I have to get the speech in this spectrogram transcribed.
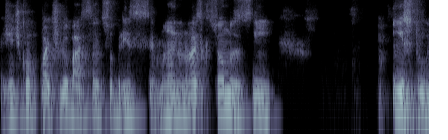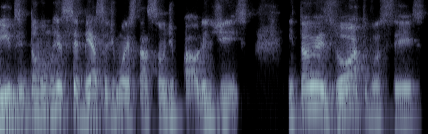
a gente compartilhou bastante sobre isso semana. Nós que somos assim instruídos, então vamos receber essa demonstração de Paulo. Ele diz: então eu exorto vocês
